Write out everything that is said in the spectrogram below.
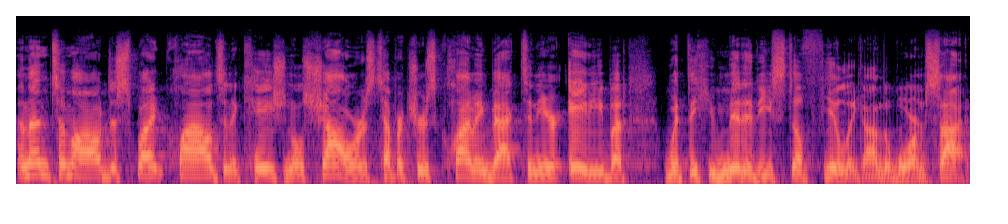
And then tomorrow, despite clouds and occasional showers, temperatures climbing back to near 80, but with the humidity still feeling on the warm side.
